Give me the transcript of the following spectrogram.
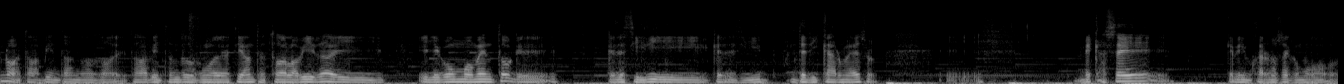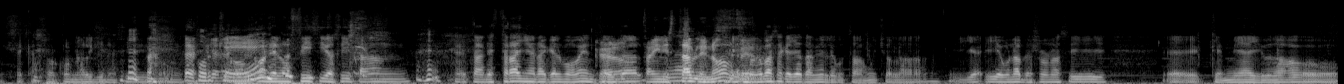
No, estaba pintando, estaba pintando, como decía antes, toda la vida y, y llegó un momento que, que decidí que decidí dedicarme a eso. Eh, me casé, que mi mujer no sé cómo se casó con alguien así con, ¿Por qué? con, con el oficio así tan eh, tan extraño en aquel momento Claro, y tal. tan inestable, ¿no? Sí, Pero- lo que pasa es que a ella también le gustaba mucho la y, es una persona así eh, que me ha ayudado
